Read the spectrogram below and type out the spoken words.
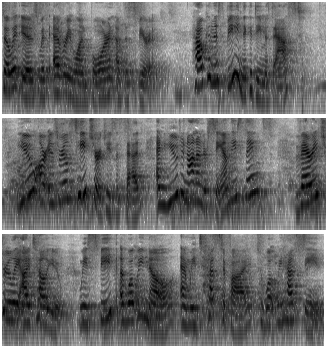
So it is with everyone born of the Spirit. How can this be? Nicodemus asked. You are Israel's teacher, Jesus said, and you do not understand these things? Very truly, I tell you, we speak of what we know and we testify to what we have seen,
